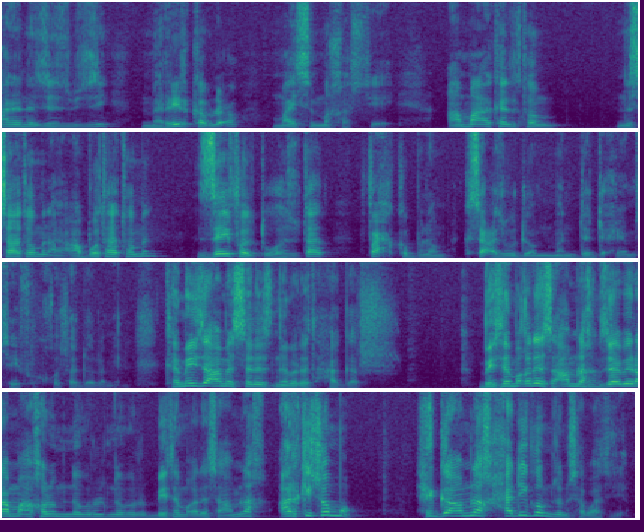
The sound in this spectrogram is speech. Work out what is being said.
ኣነ ነዚ ህዝቢ እዚ መሪር ከብልዖ ማይ ስሚ ከስትዮ እየ፣ ኣብ ማእከል እቶም ንሳቶምን ኣቦታቶምን ዘይፈልጥዎ ህዝብታት ፋሕ ከብሎም፣ ክሳዕ ዝውድኦም ድማ ንደድሕሪኦም ሰይፊ ክሰደሎም እየ። ከመይ ዝኣመሰለት ዝነበረት ሃገር! ቤተ መቅደስ ኣምላኽ እግዚኣብሔር ኣብ ማእኸሎም ዝነብርሉ ዝነበሩ ቤተ መቅደስ ኣምላኽ ኣርኪሶሞ ሕጊ ኣምላኽ ሓዲጎም ዞም ሰባት እዚኦም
